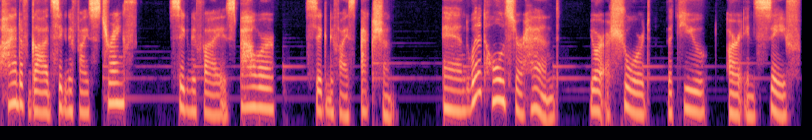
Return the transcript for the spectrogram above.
hand of God signifies strength, signifies power, signifies action. And when it holds your hand, you are assured that you are in safe,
